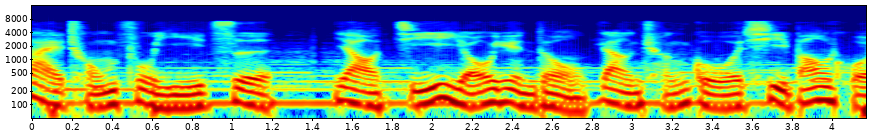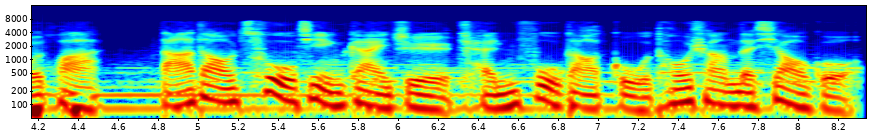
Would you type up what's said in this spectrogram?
再重复一次，要集邮运动让成骨细胞活化，达到促进钙质沉附到骨头上的效果，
